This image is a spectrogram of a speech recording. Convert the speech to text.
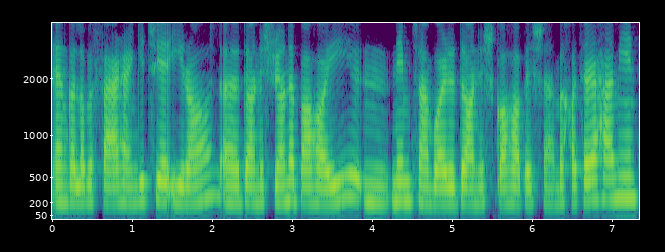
انقلاب فرهنگی توی ایران دانشجویان باهایی نمی‌تونن وارد دانشگاه ها بشن. به خاطر همین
